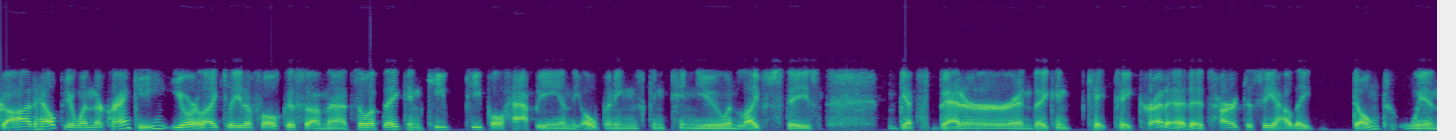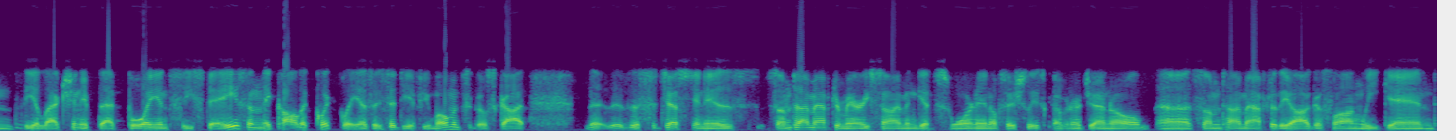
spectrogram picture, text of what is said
God help you when they're cranky. You're likely to focus on that. So if they can keep people happy and the openings continue and life stays gets better and they can take credit, it's hard to see how they don't win the election if that buoyancy stays and they called it quickly. As I said to you a few moments ago, Scott, the, the, the suggestion is sometime after Mary Simon gets sworn in officially as Governor General, uh, sometime after the August long weekend,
